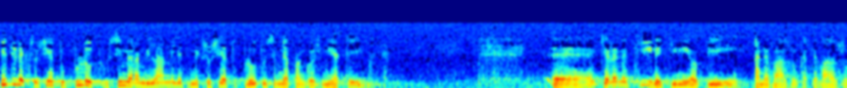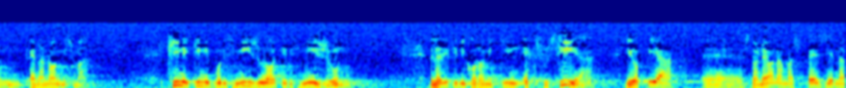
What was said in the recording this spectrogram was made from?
ή την εξουσία του πλούτου. Σήμερα μιλάμε για την εξουσία του πλούτου σε μια παγκοσμία κλίμακα. Ε, και λέμε ποιοι είναι εκείνοι οι οποίοι ανεβάζουν, κατεβάζουν ένα νόμισμα. Ποιοι είναι εκείνοι που ρυθμίζουν ό,τι ρυθμίζουν. Δηλαδή την οικονομική εξουσία η οποία ε, στον αιώνα μας παίζει ένα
